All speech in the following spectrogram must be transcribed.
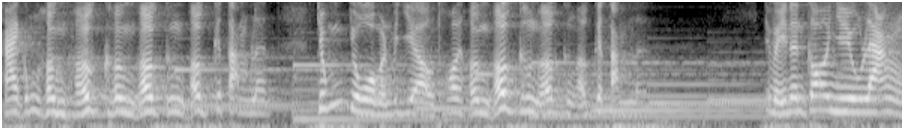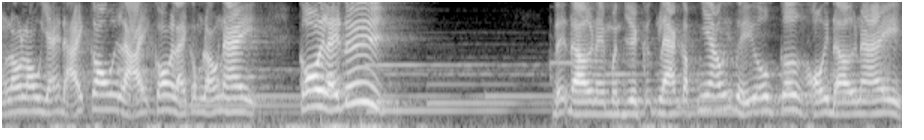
Ai cũng hừng hực hừng hực hừng hực cái tâm lên. Chúng chùa mình bây giờ thôi, hừng hực hừng hực hừng hực cái tâm lên quý vị nên coi nhiều lần, lâu lâu giải đãi, coi lại coi lại công đoạn này. Coi lại đi. Để đời này mình về cực lạc gặp nhau, quý vị ô, cơ hội đời này.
